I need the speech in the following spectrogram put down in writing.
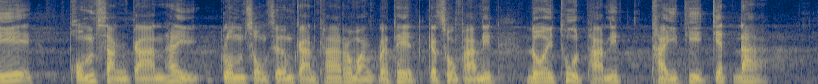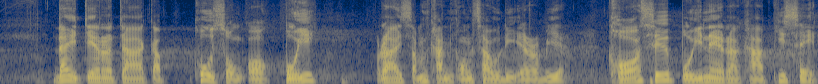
นี้ผมสั่งการให้กรมส่งเสริมการค้าระหว่างประเทศกระทรวงพาณิชย์ โดยทูตพาณิชย์ไทยที่เจดด้าได้เจรจากับผู้ส่งออกปุ๋ยรายสำคัญของซาอุดิอาระเบีย ขอซื้อปุ๋ยในราคาพิเศษ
